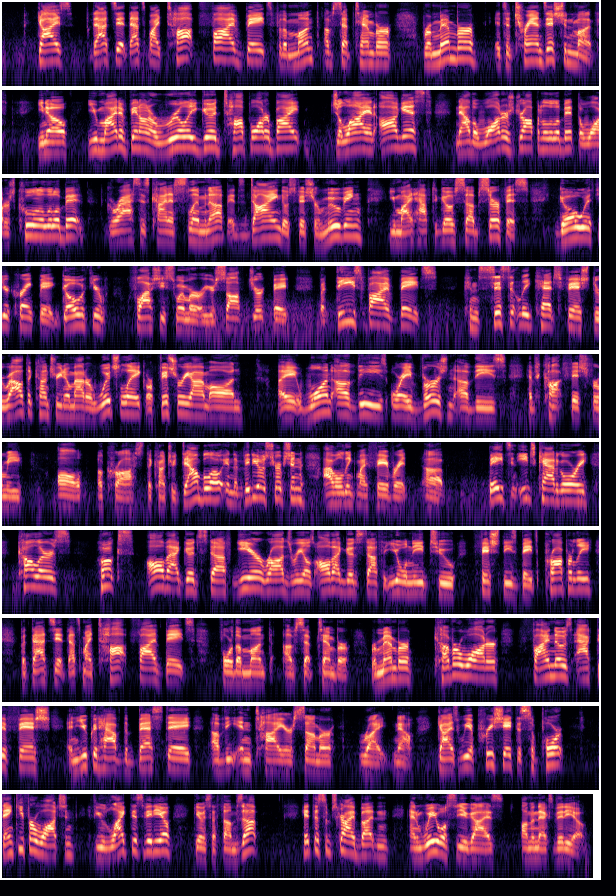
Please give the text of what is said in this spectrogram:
Guys, that's it. That's my top five baits for the month of September. Remember, it's a transition month. You know, you might have been on a really good top water bite July and August. Now the water's dropping a little bit, the water's cooling a little bit, grass is kind of slimming up, it's dying, those fish are moving. You might have to go subsurface. Go with your crankbait, go with your flashy swimmer or your soft jerk bait. But these five baits consistently catch fish throughout the country, no matter which lake or fishery I'm on. A one of these or a version of these have caught fish for me all across the country. Down below in the video description, I will link my favorite uh, baits in each category, colors, hooks, all that good stuff, gear, rods, reels, all that good stuff that you will need to fish these baits properly. But that's it. That's my top five baits for the month of September. Remember, cover water, find those active fish, and you could have the best day of the entire summer right now. Guys, we appreciate the support. Thank you for watching. If you like this video, give us a thumbs up, hit the subscribe button, and we will see you guys on the next video.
